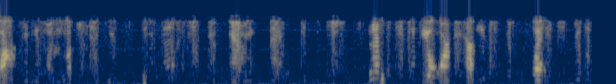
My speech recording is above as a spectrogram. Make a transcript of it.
watching you or looking at you. You know that you're very bad. Listen, you can be a worker, you can be sweating, you can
